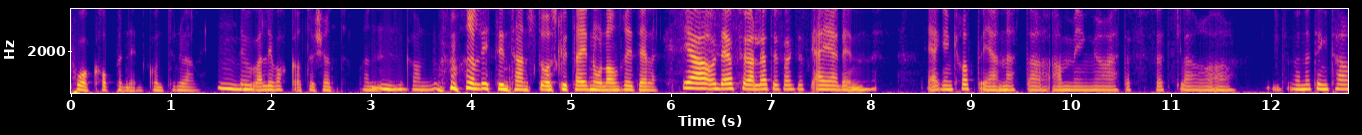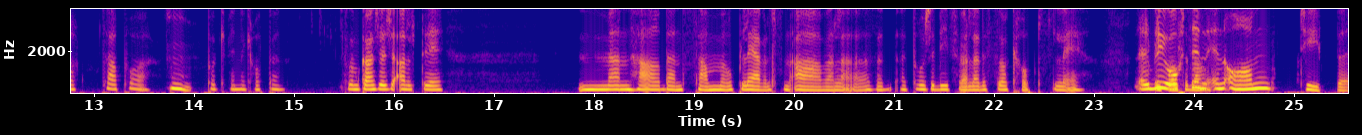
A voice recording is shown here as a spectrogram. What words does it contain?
på kroppen din kontinuerlig. Mm. Det er jo veldig vakkert og skjønt, men mm. det kan være litt intenst å skulle ta inn noen andre i tillegg. Ja, og det å føle at du faktisk eier din egen kropp igjen etter amming og etter fødsler og sånne ting tar, tar på, mm. på kvinnekroppen. Som kanskje ikke alltid menn har den samme opplevelsen av, eller altså, jeg tror ikke de føler det så kroppslig. Det blir jo ofte en, en annen type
